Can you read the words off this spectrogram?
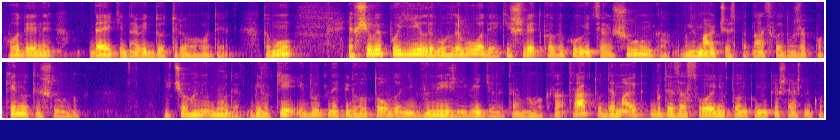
години, деякі навіть до трьох годин. Тому, якщо ви поїли вуглеводи, які швидко евакуюються із шлунка, вони мають через 15 хвилин вже покинути шлунок, Нічого не буде. Білки йдуть не підготовлені в нижні відділи травного тракту, де мають бути засвоєні в тонкому кишечнику.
